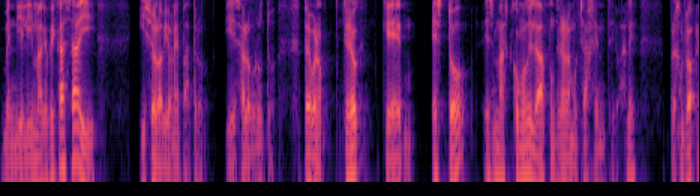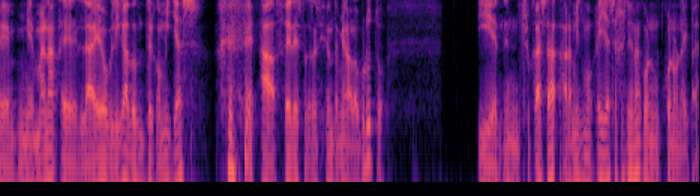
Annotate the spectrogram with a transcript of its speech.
vendí el iMac de casa y, y solo había un iPad Pro. Y es a lo bruto. Pero bueno, creo que esto es más cómodo y le va a funcionar a mucha gente, ¿vale? Por ejemplo, eh, mi hermana eh, la he obligado, entre comillas, a hacer esta transición también a lo bruto. Y en, su casa, ahora mismo, ella se gestiona con, un iPad,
